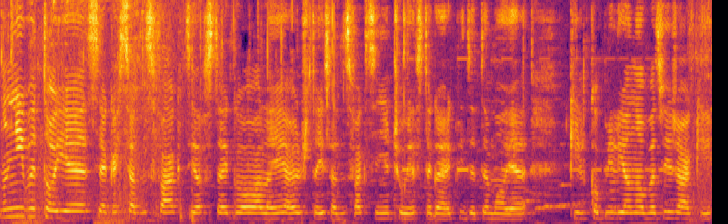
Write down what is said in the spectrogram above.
no niby to jest jakaś satysfakcja z tego, ale ja już tej satysfakcji nie czuję z tego, jak widzę te moje kilkobilionowe zwierzaki.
